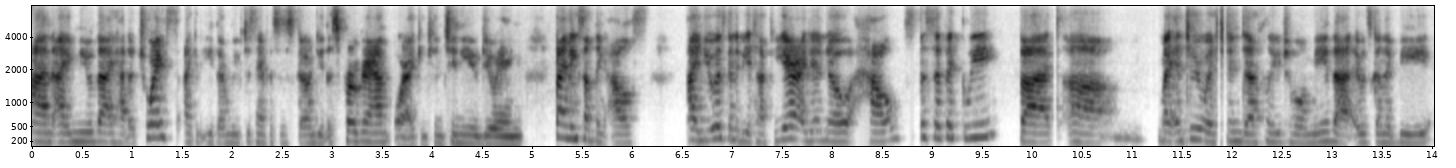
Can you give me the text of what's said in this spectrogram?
and I knew that I had a choice. I could either move to San Francisco and do this program, or I could continue doing finding something else. I knew it was going to be a tough year. I didn't know how specifically, but um, my intuition definitely told me that it was going to be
